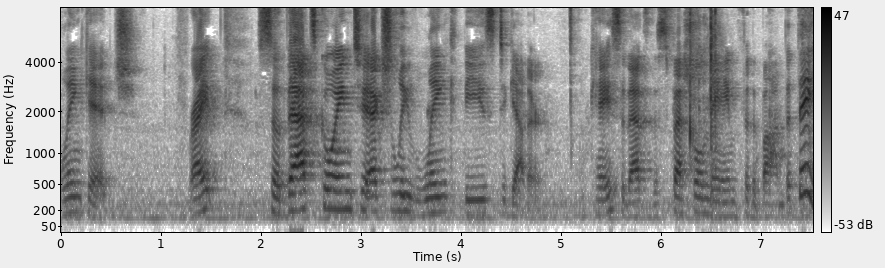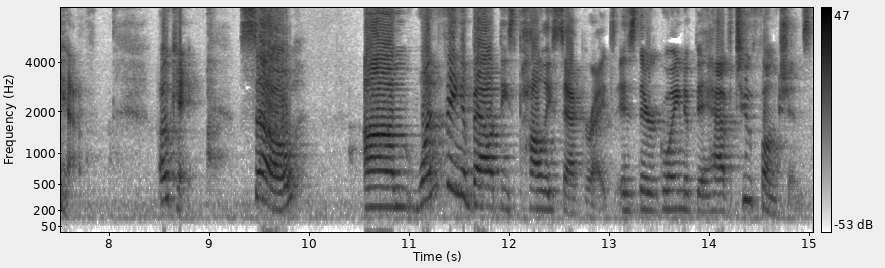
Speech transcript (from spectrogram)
linkage, right? So that's going to actually link these together. Okay, so that's the special name for the bond that they have. Okay, so um, one thing about these polysaccharides is they're going to have two functions.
